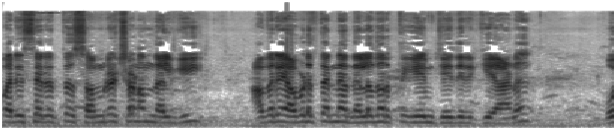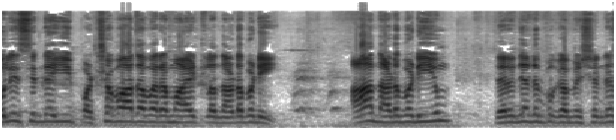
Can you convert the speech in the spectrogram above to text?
പരിസരത്ത് സംരക്ഷണം നൽകി അവരെ അവിടെ തന്നെ നിലനിർത്തുകയും ചെയ്തിരിക്കുകയാണ്. പോലീസിന്റെ ഈ പക്ഷപാതപരമായിട്ടുള്ള നടപടി ആ നടപടിയും തെരഞ്ഞെടുപ്പ് കമ്മീഷന്റെ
